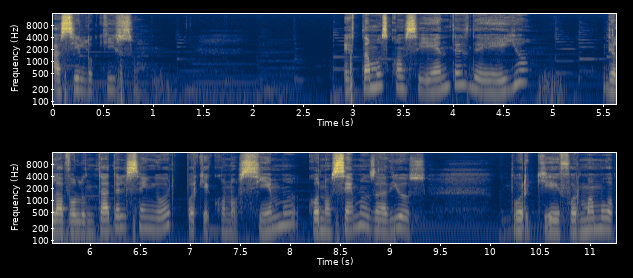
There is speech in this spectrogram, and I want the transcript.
así lo quiso. ¿Estamos conscientes de ello? De la voluntad del Señor porque conocemos, conocemos a Dios, porque formamos,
